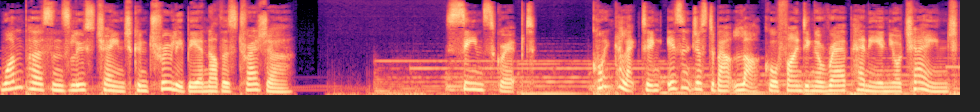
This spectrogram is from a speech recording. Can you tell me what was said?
one person's loose change can truly be another's treasure. Scene script. Coin collecting isn't just about luck or finding a rare penny in your change,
